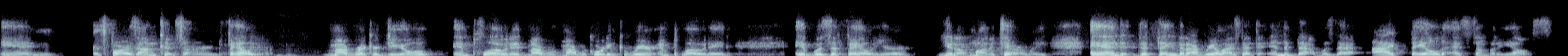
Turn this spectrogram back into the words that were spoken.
in, as far as I'm concerned, failure. Mm-hmm. My record deal imploded, my, my recording career imploded. It was a failure, you know, monetarily. And the thing that I realized at the end of that was that I failed as somebody else.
